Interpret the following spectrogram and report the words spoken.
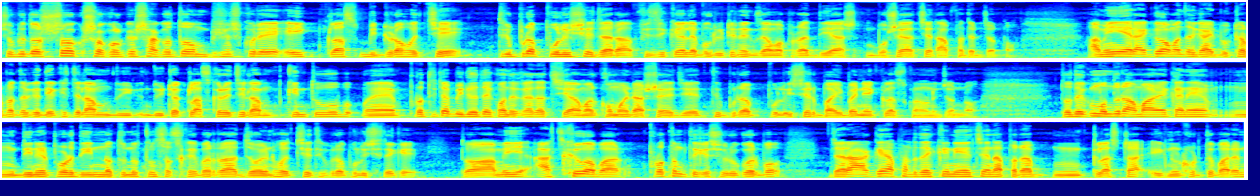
সুপ্রিয় দর্শক, সকলকে স্বাগতম। বিশেষ করে এই ক্লাস ভিডিওটা হচ্ছে ত্রিপুরা পুলিশে যারা ফিজিক্যাল এবং রিটেন এক্সাম আপনারা দিয়ে বসে আছেন আপনাদের জন্য। আমি এর আগেও আমাদের গাইডবুকটা আপনাদেরকে দেখেছিলাম, দুই, দুইটা ক্লাস করেছিলাম। কিন্তু প্রতিটা ভিডিওতে এখন দেখা যাচ্ছে, আমার কমেন্ট আসে যে ত্রিপুরা পুলিশের বাইবাই নিয়ে ক্লাস করানোর জন্য। তো দেখুন বন্ধুরা, আমার এখানে দিনের পর দিন নতুন নতুন সাবস্ক্রাইবাররা জয়েন হচ্ছে ত্রিপুরা পুলিশ থেকে। তো আমি আজকেও আবার প্রথম থেকে শুরু করব। যারা আগে আপনারা দেখে নিয়েছেন, আপনারা ক্লাসটা ইগনোর করতে পারেন।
